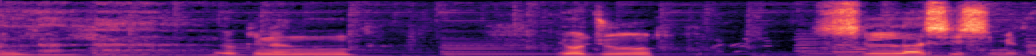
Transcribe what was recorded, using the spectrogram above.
랄랄라. 여기는 여주 신라시시입니다.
